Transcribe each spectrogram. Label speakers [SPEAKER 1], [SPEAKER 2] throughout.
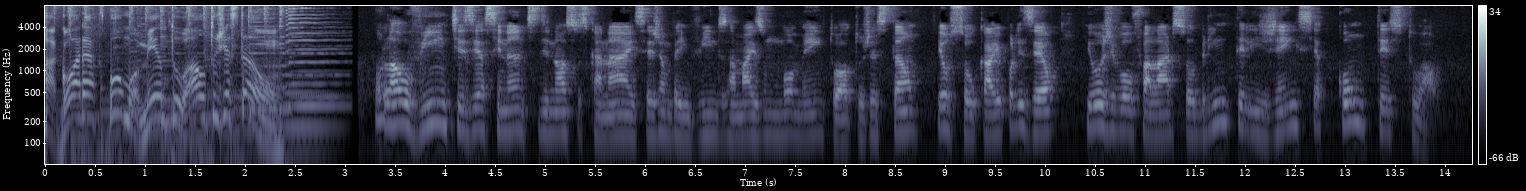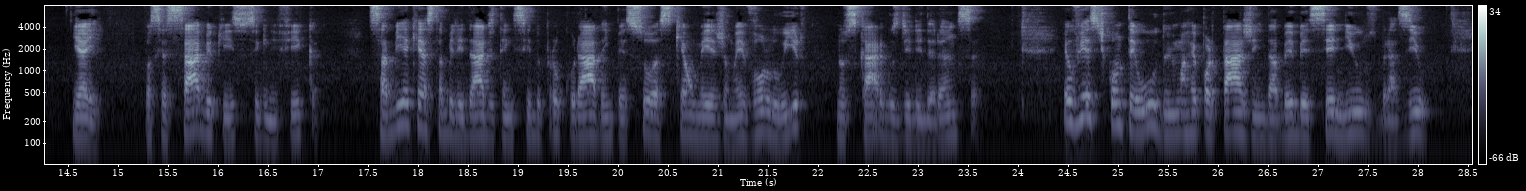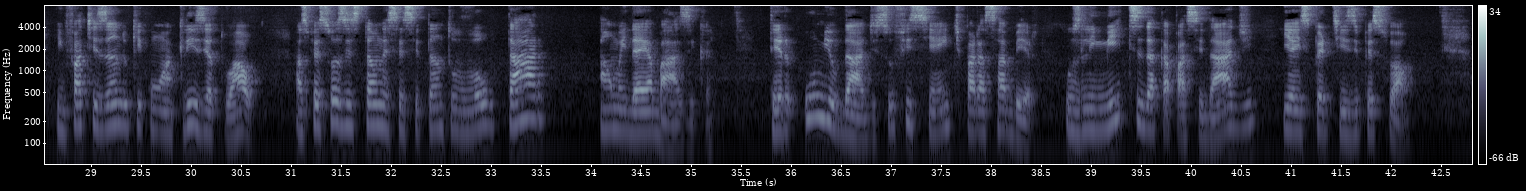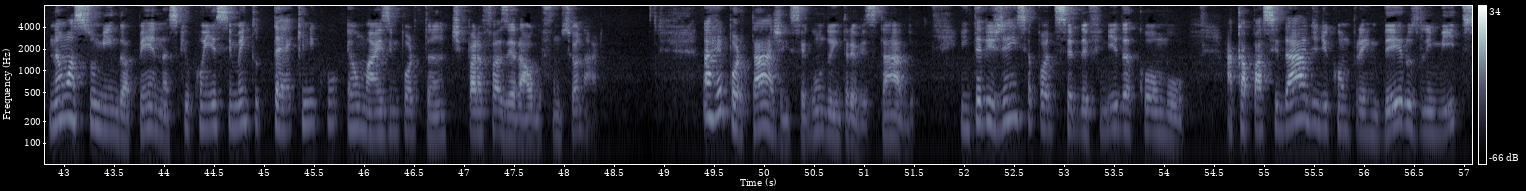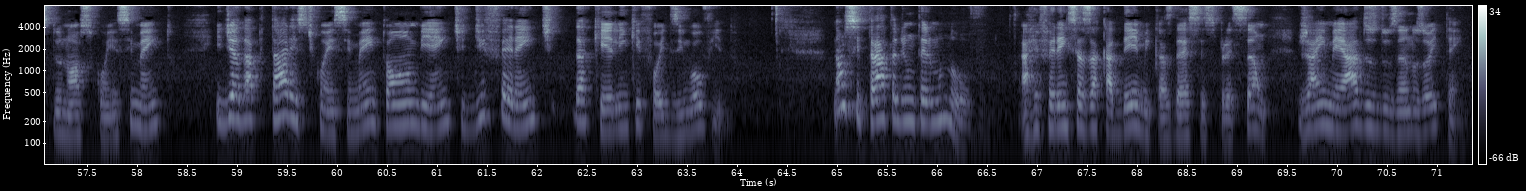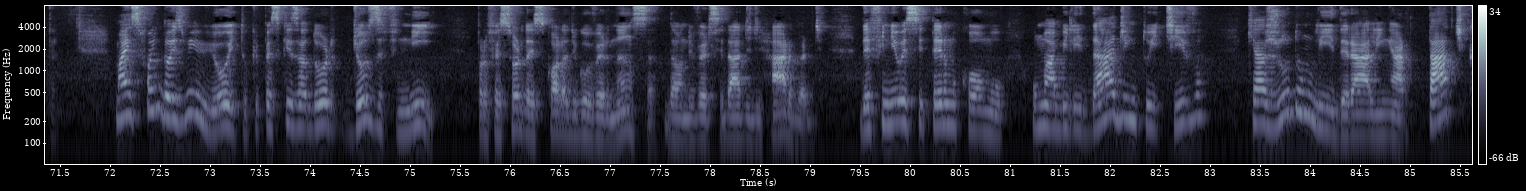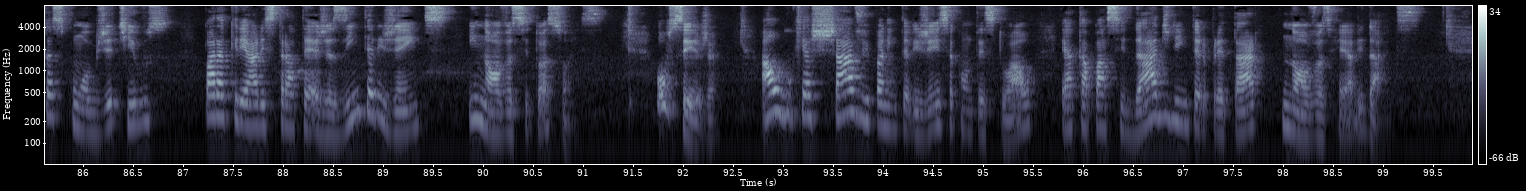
[SPEAKER 1] Agora, o Momento Autogestão.
[SPEAKER 2] Olá, ouvintes e assinantes de nossos canais, sejam bem-vindos a mais um Momento Autogestão. Eu sou Caio Polizel e hoje vou falar sobre inteligência contextual. E aí, você sabe o que isso significa? Sabia que esta habilidade tem sido procurada em pessoas que almejam evoluir nos cargos de liderança? Eu vi este conteúdo em uma reportagem da BBC News Brasil enfatizando que com a crise atual, as pessoas estão necessitando voltar a uma ideia básica: ter humildade suficiente para saber os limites da capacidade e a expertise pessoal, não assumindo apenas que o conhecimento técnico é o mais importante para fazer algo funcionar. Na reportagem, segundo o entrevistado, inteligência pode ser definida como a capacidade de compreender os limites do nosso conhecimento e de adaptar este conhecimento a um ambiente diferente daquele em que foi desenvolvido. Não se trata de um termo novo. Há referências acadêmicas dessa expressão já em meados dos anos 80. Mas foi em 2008 que o pesquisador Joseph Nee, professor da Escola de Governança da Universidade de Harvard, definiu esse termo como uma habilidade intuitiva que ajuda um líder a alinhar táticas com objetivos para criar estratégias inteligentes em novas situações. Ou seja, algo que é chave para a inteligência contextual é a capacidade de interpretar novas realidades.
